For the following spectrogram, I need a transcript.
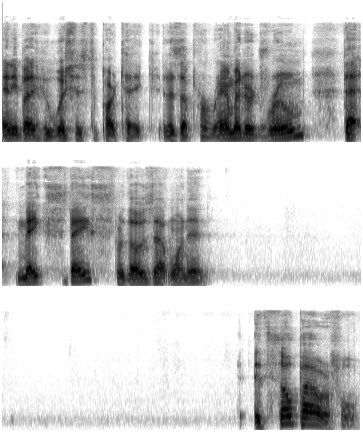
Anybody who wishes to partake. It is a parametered room that makes space for those that want in. It's so powerful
